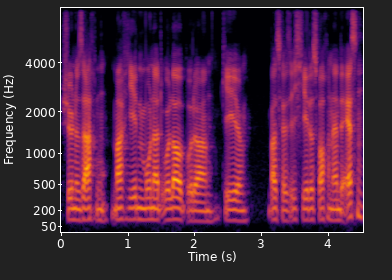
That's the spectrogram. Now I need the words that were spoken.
schöne Sachen. Mache jeden Monat Urlaub oder gehe, was weiß ich, jedes Wochenende essen.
